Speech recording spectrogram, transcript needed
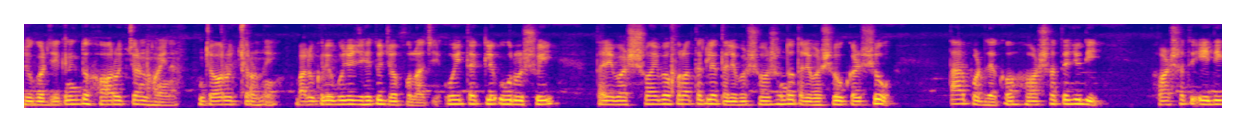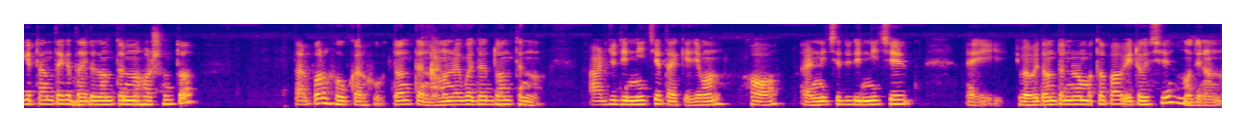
যোগর যে এখানে কিন্তু হর উচ্চারণ হয় না জ্বর উচ্চারণ হয়। ভালো করে বুঝো যেহেতু জ ফল আছে। ওই থাকলে উ রসুই তাহলে এবার শয় বা ফলা থাকলে তাহলে এবার সহসন্ত তাহলে এবার সৌকার সু। তারপর দেখো, হর সাথে যদি, হর সাথে এইদিকে টান থাকে, তাহলে দন্তান্ন হসন্ত তারপর হৌকার হু, দন্তান্ন, মনে রাখবে দন্তান্ন। আর যদি নিচে থাকে, যেমন হ, আর নিচে যদি নিচে, এই, এভাবে দন্তান্নর মতো পাও, এটা হচ্ছে মদিনান্ন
